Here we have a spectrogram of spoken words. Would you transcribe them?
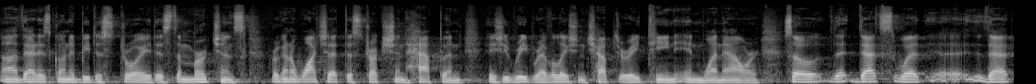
uh, that is going to be destroyed as the merchants are going to watch that destruction happen as you read Revelation chapter 18 in one hour. So that, that's what uh, that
